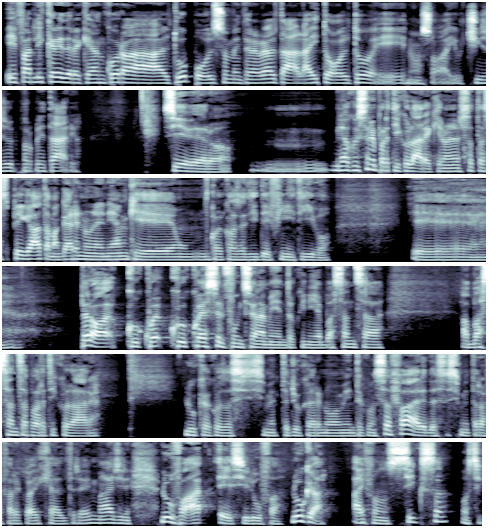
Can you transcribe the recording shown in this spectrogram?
e fargli credere che è ancora al tuo polso mentre in realtà l'hai tolto e non so, hai ucciso il proprietario. Sì, è vero. Mm, una questione particolare che non è stata spiegata, magari non è neanche un qualcosa di definitivo. E... Però questo è il funzionamento, quindi è abbastanza, abbastanza particolare. Luca cosa si, mette a giocare nuovamente con Safari, adesso si metterà a fare qualche altra immagine. Lufa, eh sì, Lufa. Luca, iPhone 6 o 6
